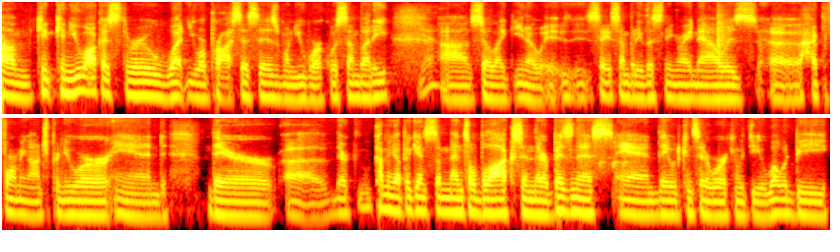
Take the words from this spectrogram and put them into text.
Um, can can you walk us through what your process is when you work with somebody? Yeah. Uh, so, like, you know, it, say somebody listening right now is a high performing entrepreneur and they're uh, they're coming up against some mental blocks in their business, and they would consider working with you. What would be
